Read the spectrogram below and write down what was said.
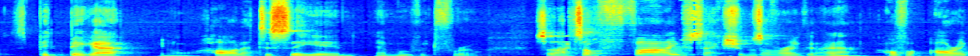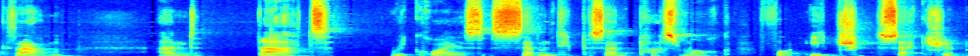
It's a bit bigger, you know, harder to see in and move it through. So that's our five sections of our, of our exam. And that requires 70% pass mark for each section.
